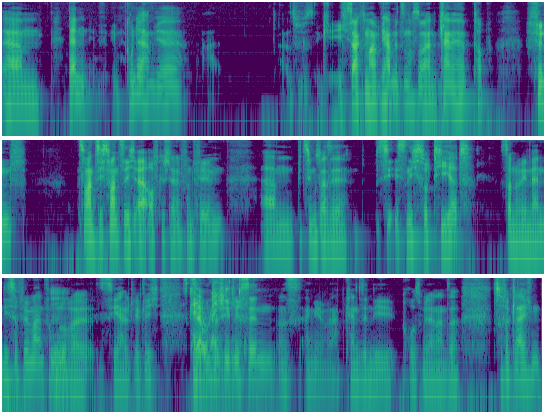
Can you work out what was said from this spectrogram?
Ähm, denn im Grunde haben wir, also ich sag's mal, wir haben jetzt noch so eine kleine Top 5 2020 äh, aufgestellt von Filmen. Ähm, beziehungsweise sie ist nicht sortiert, sondern wir nennen diese Filme einfach Mhm. nur, weil sie halt wirklich sehr Ranking unterschiedlich drin. sind. Und es eigentlich hat keinen Sinn, die groß miteinander zu vergleichen.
